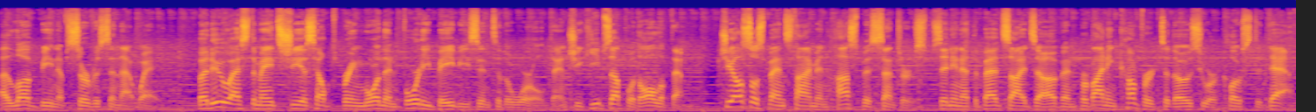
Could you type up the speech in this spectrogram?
I love being of service in that way. Badu estimates she has helped bring more than 40 babies into the world, and she keeps up with all of them. She also spends time in hospice centers, sitting at the bedsides of and providing comfort to those who are close to death,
